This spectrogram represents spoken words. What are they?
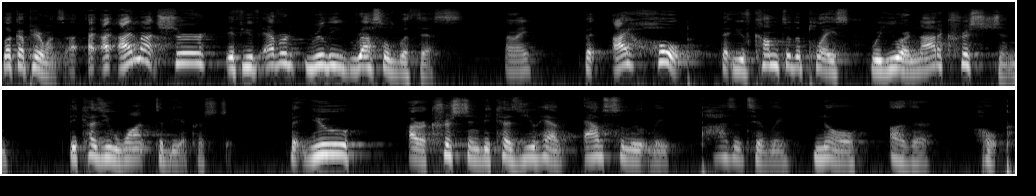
Look up here once. I, am not sure if you've ever really wrestled with this. All right? But I hope that you've come to the place where you are not a Christian because you want to be a Christian. But you are a Christian because you have absolutely, positively no other hope.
